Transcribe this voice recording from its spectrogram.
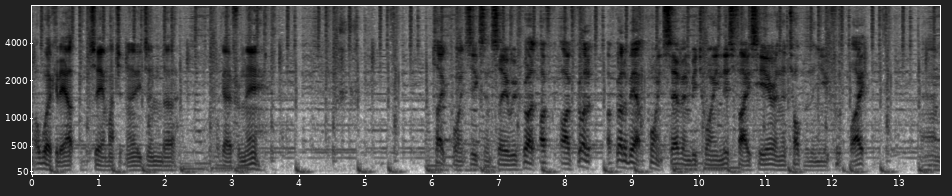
I'll work it out, see how much it needs, and uh, I'll go from there. Take 0.6 and see. We've got I've I've got I've got about 0.7 between this face here and the top of the new foot plate. Um,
